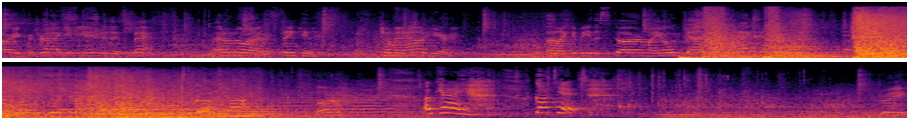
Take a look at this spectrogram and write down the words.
Sorry for dragging you into this mess. I don't know what I was thinking. Coming out here. I Thought I could be the star of my own goddamn action movie. Lara, Okay, got it. great.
